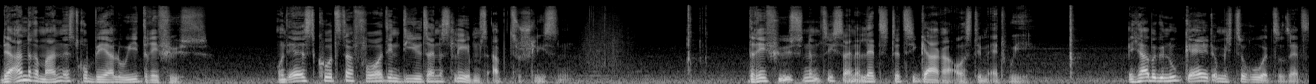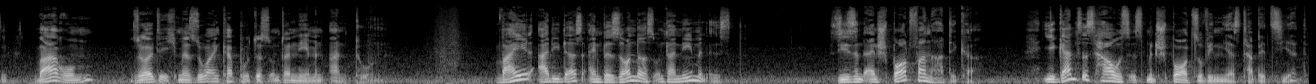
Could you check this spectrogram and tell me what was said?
Der andere Mann ist Robert Louis Dreyfus. Und er ist kurz davor, den Deal seines Lebens abzuschließen. Dreyfus nimmt sich seine letzte Zigarre aus dem Etui. Ich habe genug Geld, um mich zur Ruhe zu setzen. Warum sollte ich mir so ein kaputtes Unternehmen antun? Weil Adidas ein besonderes Unternehmen ist. Sie sind ein Sportfanatiker. Ihr ganzes Haus ist mit Sportsouvenirs tapeziert.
